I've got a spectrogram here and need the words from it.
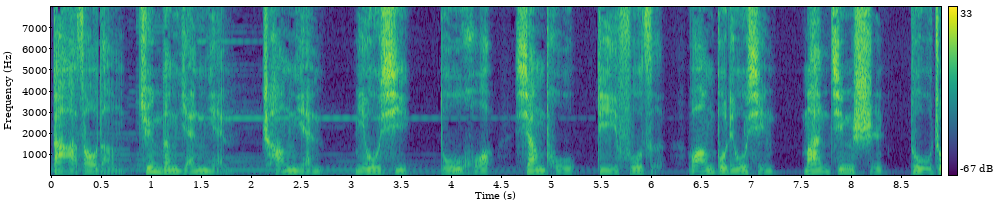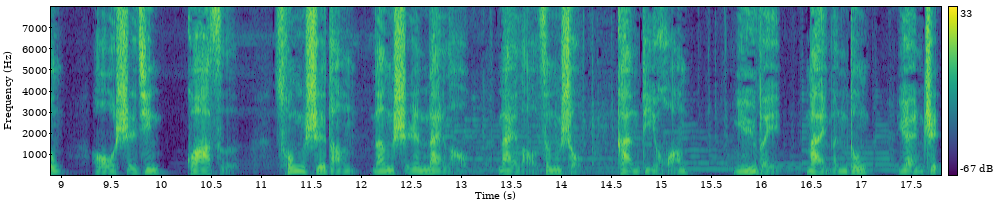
大枣等，均能延年、长年、牛膝、独活、香蒲、地夫子、王不留行。蔓荆石、杜仲、藕石精、瓜子、葱石等能使人耐老、耐老增寿。干地黄、女尾、麦门冬、远志、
